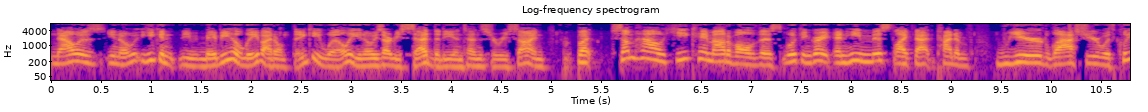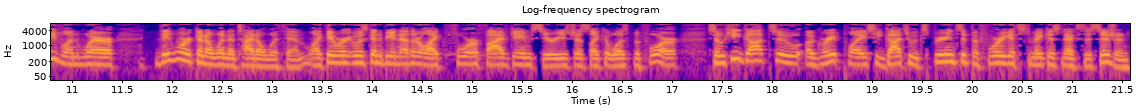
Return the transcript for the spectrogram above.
now is you know he can maybe he'll leave. I don't think he will. You know he's already said that he intends to resign, but somehow he came out of all of this looking great, and he missed like that kind of weird last year with Cleveland where they weren't going to win a title with him. Like they were, it was going to be another like four or five game series, just like it was before. So he got to a great place. He got to experience it before he gets to make his next decision.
